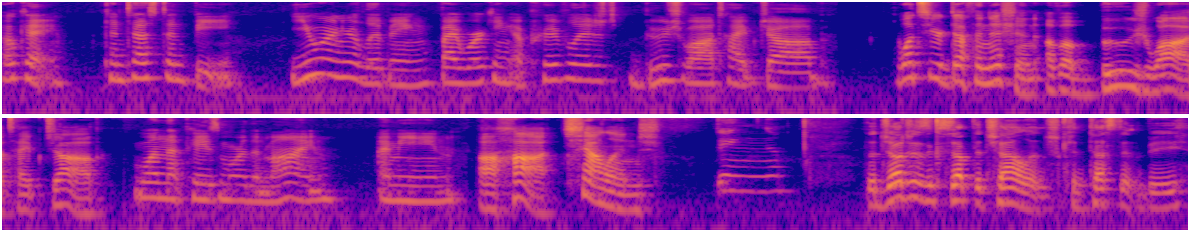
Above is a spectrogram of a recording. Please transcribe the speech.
Okay, contestant B. You earn your living by working a privileged bourgeois type job, What's your definition of a bourgeois type job? one that pays more than mine. I mean, Aha, challenge. Ding! The judges accept the challenge. Contestant B.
